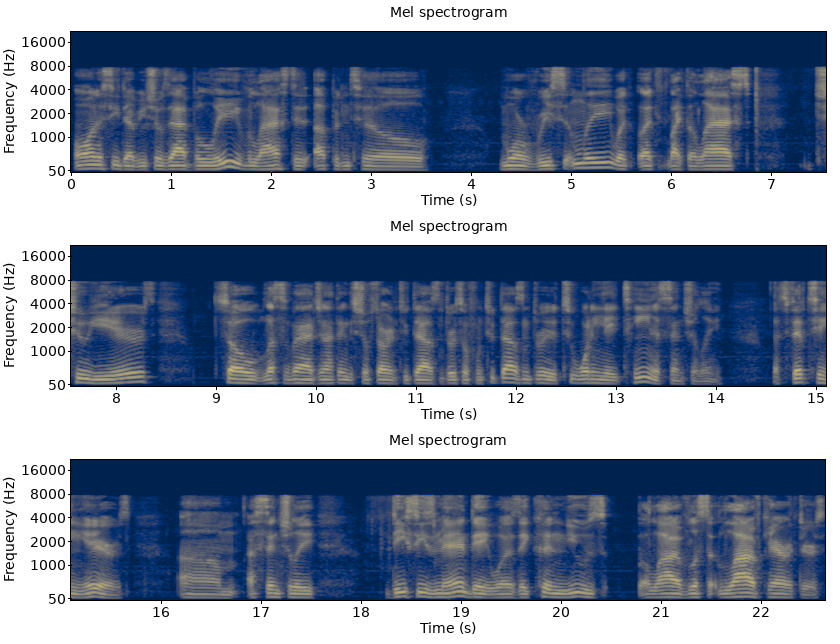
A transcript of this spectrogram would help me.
on the CW shows that I believe lasted up until more recently, like like like the last two years. So let's imagine. I think the show started in 2003. So from 2003 to 2018, essentially, that's 15 years. Um, essentially, DC's mandate was they couldn't use a lot of list a lot of characters.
